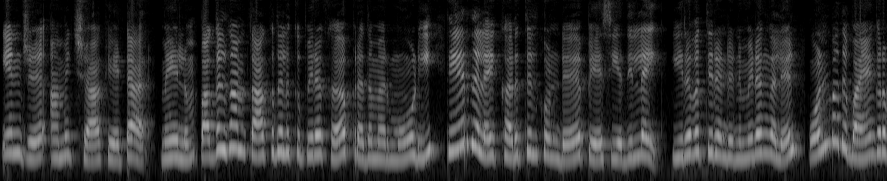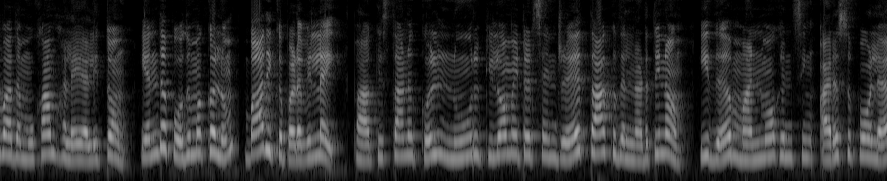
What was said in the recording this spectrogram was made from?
என்று அமித்ஷா கேட்டார். மேலும் பகல்காம் தாக்குதலுக்கு பிறகு பிரதமர் மோடி தேர்தலை கருத்தில் கொண்டு பேசியதில்லை. இருபத்தி இரண்டு நிமிடங்களில் ஒன்பது பயங்கரவாத முகாம்களை அளித்தோம். எந்த பொதுமக்களும் பாதிக்கப்படவில்லை. பாகிஸ்தானுக்குள் நூறு கிலோமீட்டர் சென்று தாக்குதல் நடத்தினோம். இது மன்மோகன் சிங் அரசு போல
